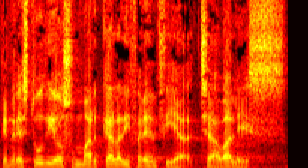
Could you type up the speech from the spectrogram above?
Tener estudios marca la diferencia, chavales.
